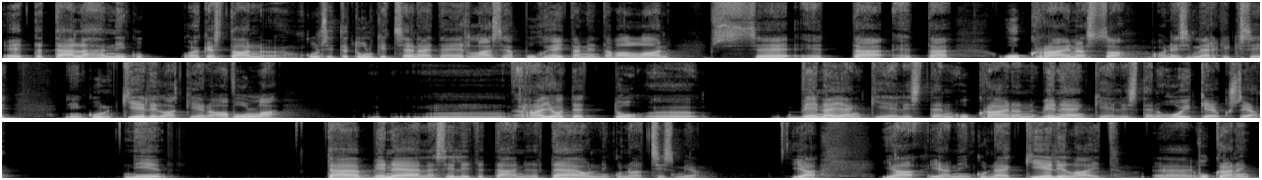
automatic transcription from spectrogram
että täällähän niin kuin oikeastaan, kun sitten tulkitsee näitä erilaisia puheita, niin tavallaan se, että, että Ukrainassa on esimerkiksi niin kuin kielilakien avulla mm, rajoitettu ö, venäjänkielisten, Ukrainan venäjänkielisten oikeuksia, niin tämä Venäjällä selitetään, että tämä on niin kuin natsismia. Ja, ja, ja niin kuin nämä kielilait, Ukrainan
